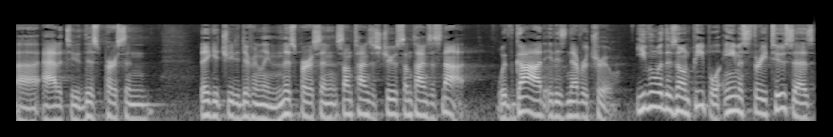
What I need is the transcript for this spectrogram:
uh, attitude. This person, they get treated differently than this person. Sometimes it's true, sometimes it's not. With God, it is never true. Even with his own people, Amos 3 2 says,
